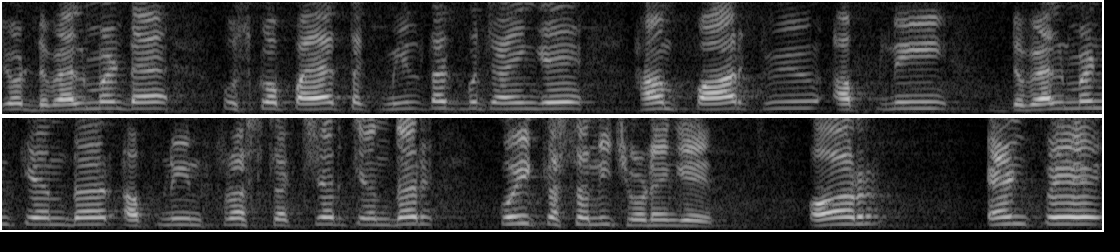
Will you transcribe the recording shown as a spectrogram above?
जो डेवलपमेंट है, उसको पाया तकमील तक पहुँचाएँगे। हम पार्क व्यू अपनी डेवलपमेंट के अंदर, अपनी इंफ्रास्ट्रक्चर के अंदर कोई कसर नहीं छोड़ेंगे। और एंड पे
